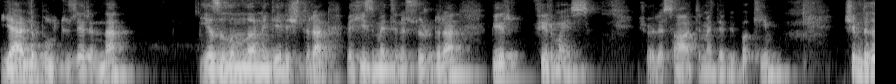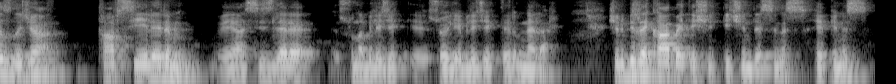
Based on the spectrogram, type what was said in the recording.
Yerli bulut üzerinden yazılımlarını geliştiren ve hizmetini sürdüren bir firmayız. Şöyle saatime de bir bakayım. Şimdi hızlıca tavsiyelerim veya sizlere sunabilecek, e, söyleyebileceklerim neler? Şimdi bir rekabet içindesiniz hepiniz.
